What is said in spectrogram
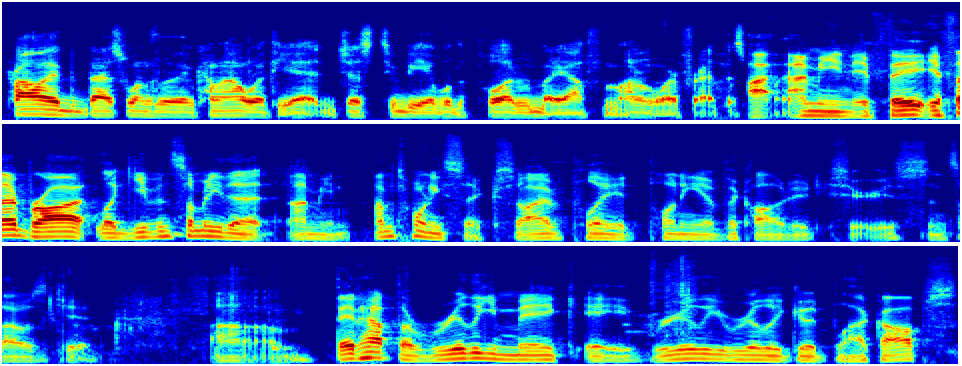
probably the best ones that they've come out with yet just to be able to pull everybody off of Modern Warfare at this I, point. I mean, if they if they brought like even somebody that I mean, I'm 26, so I've played plenty of the Call of Duty series since I was a kid. Um, they'd have to really make a really really good Black Ops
